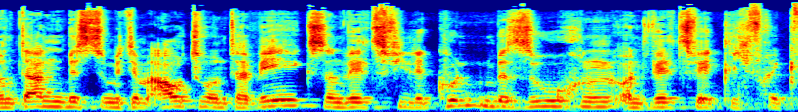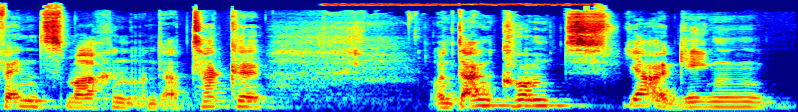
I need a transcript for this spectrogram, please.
Und dann bist du mit dem Auto unterwegs und willst viele Kunden besuchen und willst wirklich Frequenz machen und Attacke. Und dann kommt, ja, gegen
